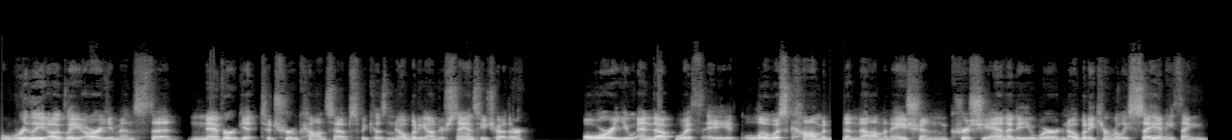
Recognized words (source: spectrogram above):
really ugly arguments that never get to true concepts because nobody understands each other or you end up with a lowest common denomination Christianity where nobody can really say anything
